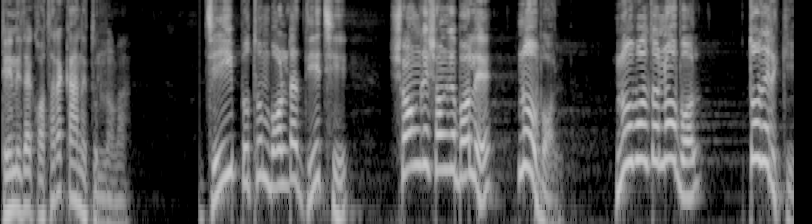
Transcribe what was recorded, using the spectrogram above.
টেনিদা কথাটা কানে তুলল না। যেই প্রথম বলটা দিয়েছি সঙ্গে সঙ্গে বলে, নো বল। নো বল তো নো বল। তোদের কি?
